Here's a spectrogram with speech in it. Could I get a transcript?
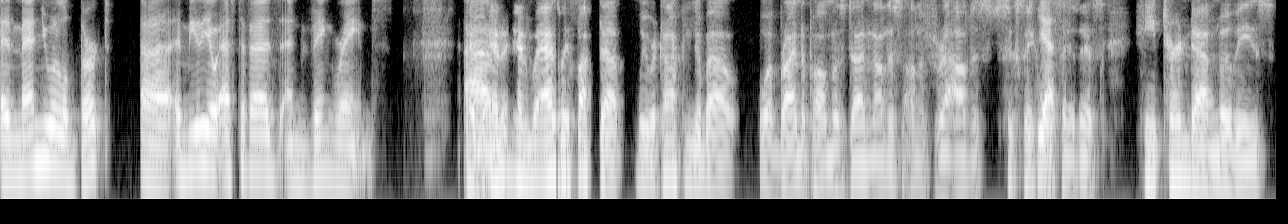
Emmanuel Burt, uh, Emilio Estevez, and Ving Rhames. Um, and, and, and as we fucked up, we were talking about what Brian De Palma's done. And I'll just, I'll just, I'll just succinctly Yes. say this: he turned down movies,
